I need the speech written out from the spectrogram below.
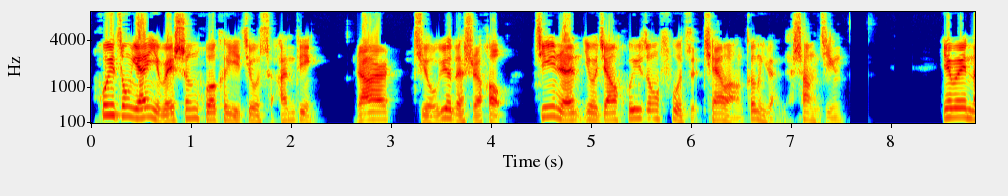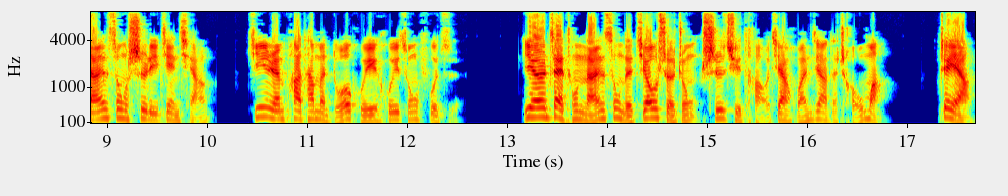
徽宗原以为生活可以就此安定，然而九月的时候，金人又将徽宗父子迁往更远的上京，因为南宋势力渐强，金人怕他们夺回徽宗父子，因而，在同南宋的交涉中失去讨价还价的筹码，这样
